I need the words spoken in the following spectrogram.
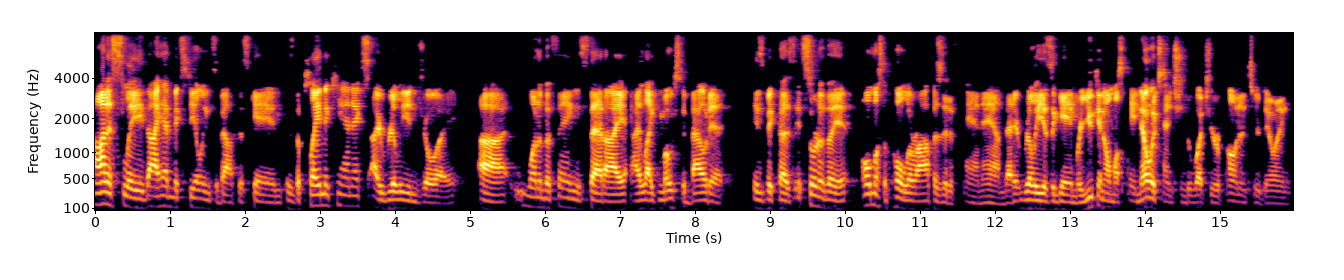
honestly I have mixed feelings about this game because the play mechanics I really enjoy, uh, one of the things that I, I like most about it is because it's sort of a almost a polar opposite of Pan Am. That it really is a game where you can almost pay no attention to what your opponents are doing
